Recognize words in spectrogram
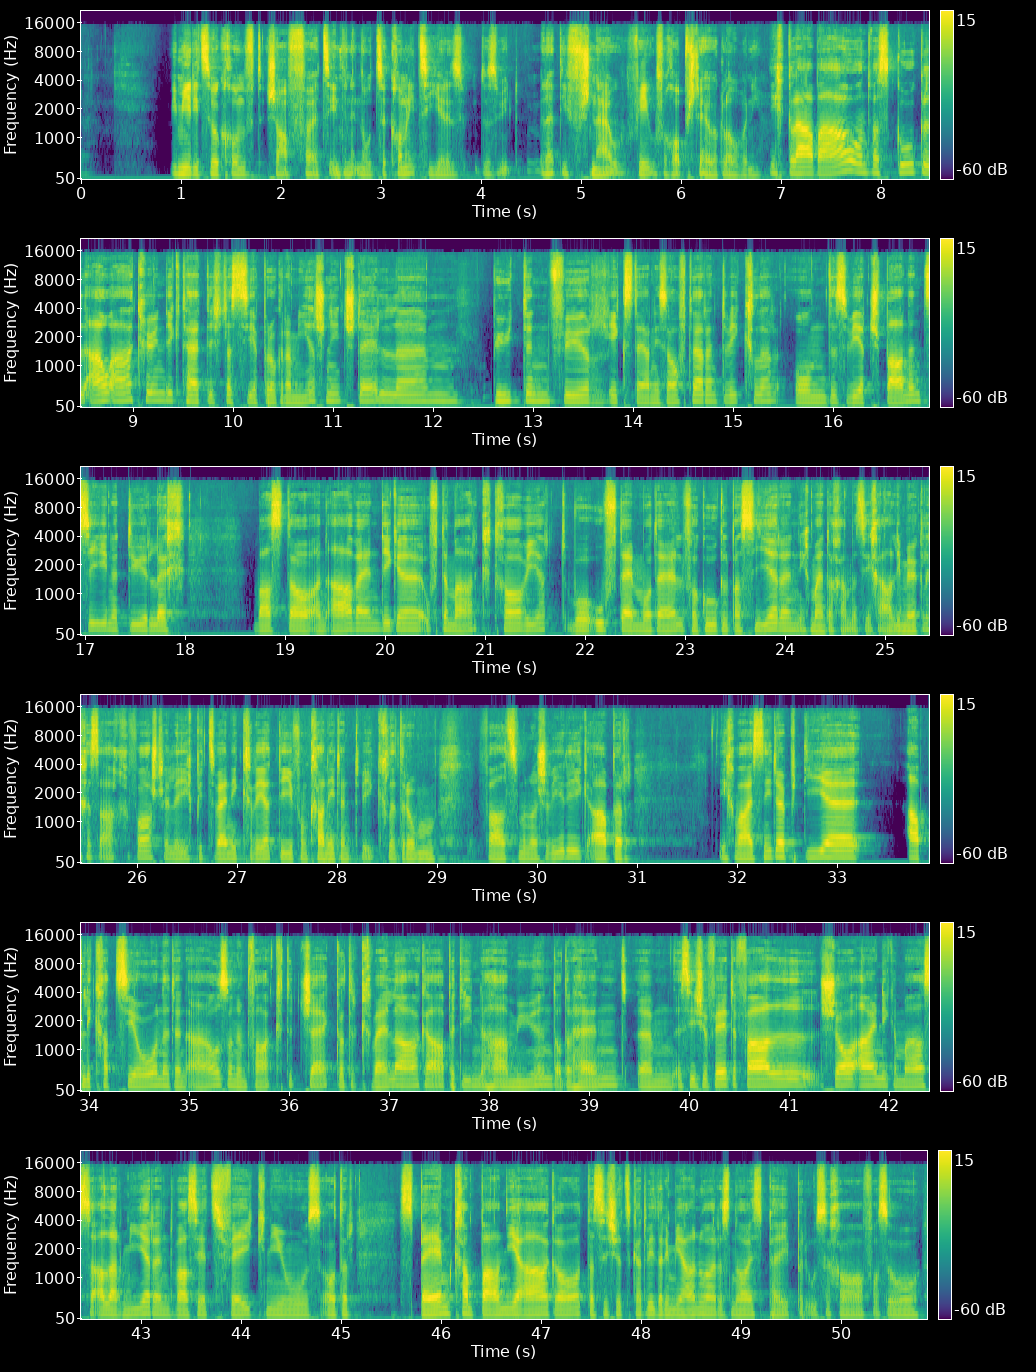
wie wir in Zukunft schaffen, das Internet nutzen, kommunizieren. Das, das, wird relativ schnell viel auf den Kopf stellen, glaube ich. Ich glaube auch. Und was Google auch angekündigt hat, ist, dass sie eine Programmierschnittstelle ähm, bieten für externe Softwareentwickler. Und es wird spannend sein, natürlich, was da an Anwendungen auf den Markt kommen wird, wo auf dem Modell von Google basieren. Ich meine, da kann man sich alle möglichen Sachen vorstellen. Ich bin zu wenig kreativ und kann nicht entwickeln, darum fällt es mir noch schwierig. Aber ich weiß nicht, ob die Applikationen dann auch so einen Faktencheck oder Quellenangaben drin haben müssen oder haben. Ähm, es ist auf jeden Fall schon einigermaßen alarmierend, was jetzt Fake News oder Spam-Kampagne angeht. Das ist jetzt gerade wieder im Januar ein neues Paper rausgekommen von so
